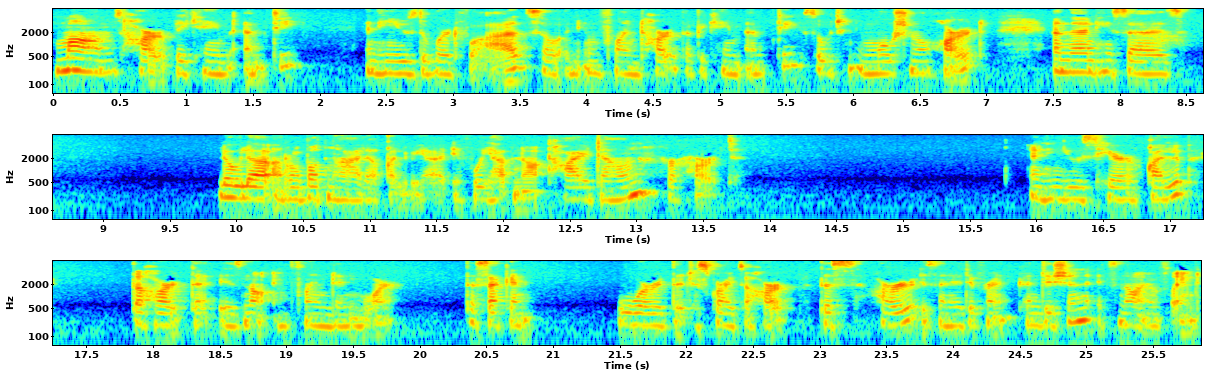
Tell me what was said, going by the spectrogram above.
mom's heart became empty. And he used the word fu'ad, so an inflamed heart that became empty, so it's an emotional heart. And then he says, لولا أن ربطنا على قلبها, if we have not tied down her heart. And he used here qalb, the heart that is not inflamed anymore. The second word that describes a heart. This heart is in a different condition, it's not inflamed.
